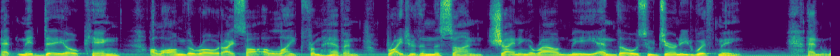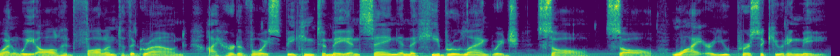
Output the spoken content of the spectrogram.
at midday, O king, along the road I saw a light from heaven, brighter than the sun, shining around me and those who journeyed with me. And when we all had fallen to the ground, I heard a voice speaking to me and saying in the Hebrew language, Saul, Saul, why are you persecuting me?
